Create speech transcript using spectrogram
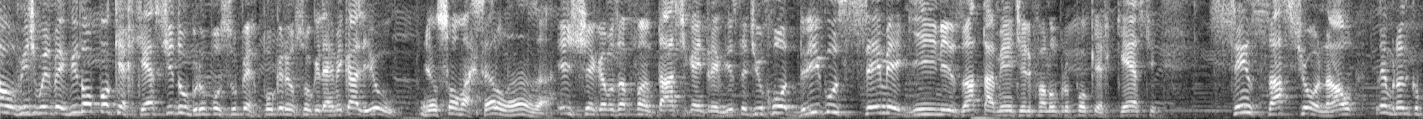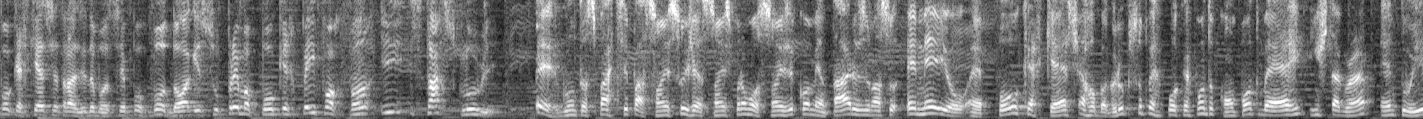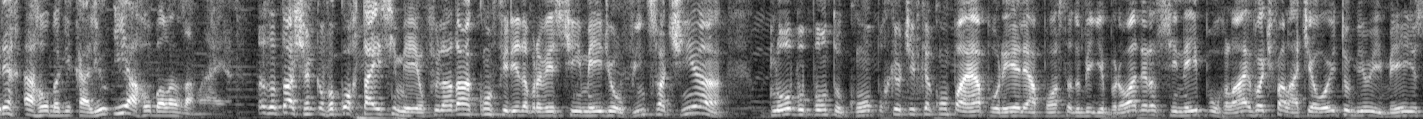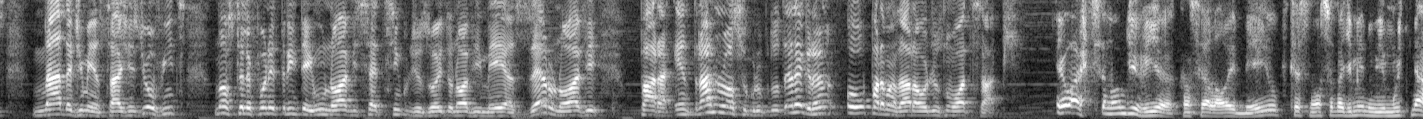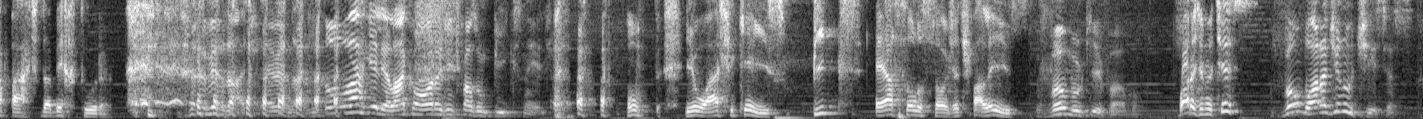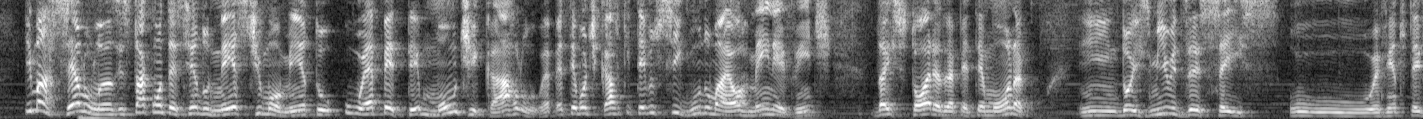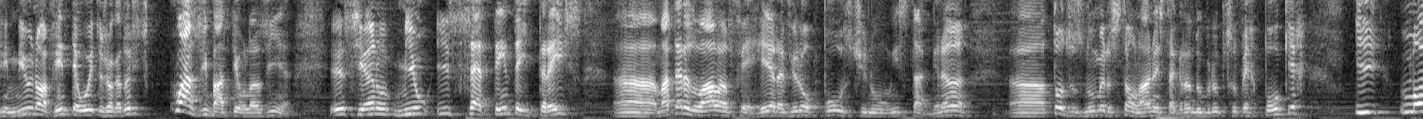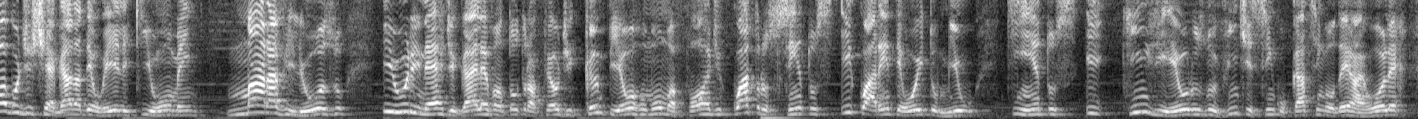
Olá, ouvinte, muito bem-vindo ao PokerCast do grupo Super Poker. Eu sou o Guilherme Calil. Eu sou o Marcelo Lanza. E chegamos à fantástica entrevista de Rodrigo Semeghini. Exatamente, ele falou pro PokerCast. Sensacional! Lembrando que o PokerCast é trazido a você por Bodog, Suprema Poker, Pay for Fun e Stars Club. Perguntas, participações, sugestões, promoções e comentários. O nosso e-mail é pokercast.gruposuperpoker.com.br, Instagram e Twitter, arroba Guicalil e arroba Lanzamaia. Mas eu tô achando que eu vou cortar esse e-mail. Eu fui lá dar uma conferida para ver se tinha e-mail de ouvinte, só tinha Globo.com, porque eu tive que acompanhar por ele a aposta do Big Brother, assinei por lá e vou te falar, tinha 8 mil e-mails, nada de mensagens de ouvintes. Nosso telefone é 31 97518 9609 para entrar no nosso grupo do Telegram ou para mandar áudios no WhatsApp. Eu acho que você não devia cancelar o e-mail, porque senão você vai diminuir muito minha parte da abertura. É verdade, é verdade. Então larga ele lá que uma hora a gente faz um pix nele. Eu acho que é isso. Pix é a solução, já te falei isso. Vamos que vamos. Bora de notícias? Vamos embora de notícias. E Marcelo Lanz está acontecendo neste momento o EPT Monte Carlo, o EPT Monte Carlo que teve o segundo maior main event da história do EPT Mônaco. Em 2016, o evento teve 1.098 jogadores, quase bateu Lanzinha. Esse ano, 1.073. Uh, matéria do Alan Ferreira virou post no Instagram. Uh, todos os números estão lá no Instagram do Grupo Super Poker. E logo de chegada deu ele, que homem maravilhoso. E Uri Nerd Guy levantou o troféu de campeão, arrumou uma Ford 448.515 euros no 25K Single Day High Roller.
